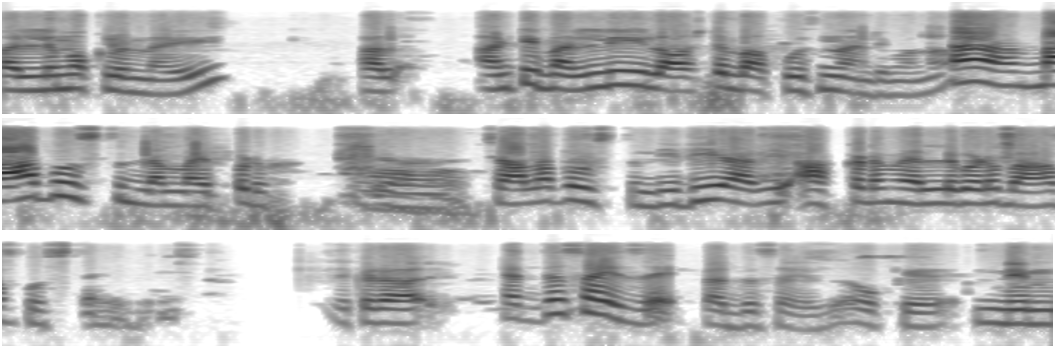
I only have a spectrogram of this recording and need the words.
మల్లె మొక్కలు ఉన్నాయి. అంటే మళ్ళీ లాస్ట్ టైం బాగా పూసిందండి మొన్న? బాగా పూస్తుందమ్మా ఇప్పుడు ఆ, ఆహా. చాలా పూస్తుంది. ఇది అవి అక్కడ మెల్లి కూడా బాగా పూస్తాయి. ఇక్కడ పెద్ద సైజే. పెద్ద సైజ్. ఓకే. నిమ్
